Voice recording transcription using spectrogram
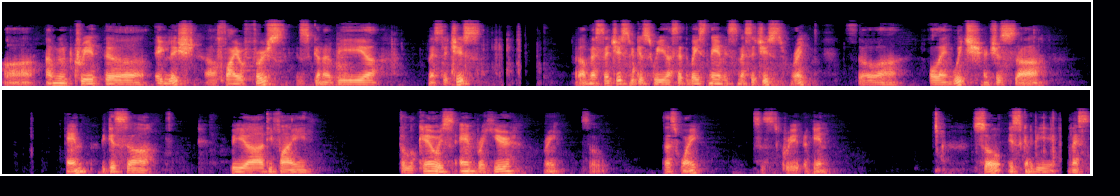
uh, I'm going to create the English file first. It's gonna be messages messages because we set the base name is messages, right? So for language, I just n because uh, we uh, define the locale is n right here, right? So that's why. Let's just create again. So it's going to be mess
